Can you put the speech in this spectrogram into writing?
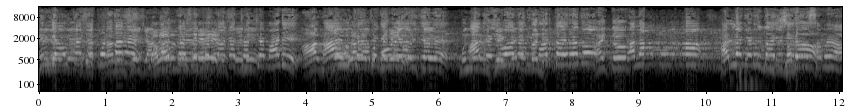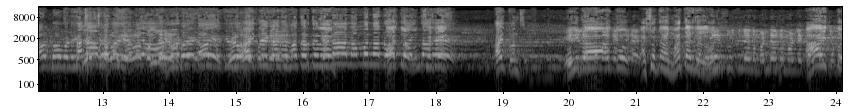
ನಿಮ್ಗೆ ಅವಕಾಶ ಕೊಡ್ತಾರೆ ಅವಕಾಶ ಕೊಟ್ಟಾಗ ಚರ್ಚೆ ಮಾಡಿ. ನಾವು ಚರ್ಚೆಗೆ ತಯಾರಿದ್ದೇವೆ ಆದ್ರೆ ಇವಾಗ ನೀವು ಮಾಡ್ತಾ ಇರೋದು ಆಯ್ತು. ಹಳ್ಳಗೆಡುತ್ತಾ ಇದ್ದೀರಾ? ಸಮಯ. ಆಯ್ತು ಈಗ ನಾನು ಮಾತಾಡ್ತೇನೆ. ಜನ ನಮ್ಮನ್ನ ಆಯ್ತು ನೋಡ್ತಾ ಇದ್ದಾರೆ. ಆಯ್ತು ಒಂದ್ ಈಗ ಆಯ್ತು ಅಶೋಕ್ ನಾನು ಮಾತಾಡ್ದಲ್ಲ ಒಂದ್ ಸೂಚನೆಯನ್ನು ಮಂಡನೆ ಮಾಡ್ಲಿಕ್ಕೆ ಆಯ್ತು.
